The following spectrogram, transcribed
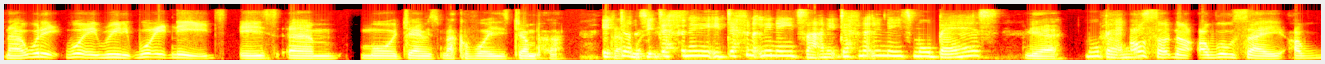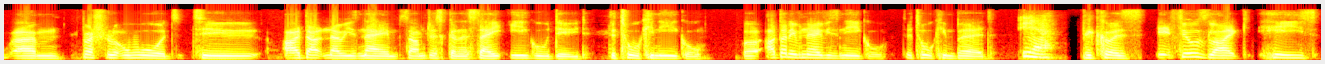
Now, what it what it really what it needs is um more James McAvoy's jumper. It That's does. It definitely, it definitely needs that, and it definitely needs more bears, Yeah. more bears. Also, no, I will say I um special award to I don't know his name, so I'm just gonna say Eagle Dude, the talking eagle. Well, I don't even know if he's an eagle, the talking bird, yeah, because it feels like he's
